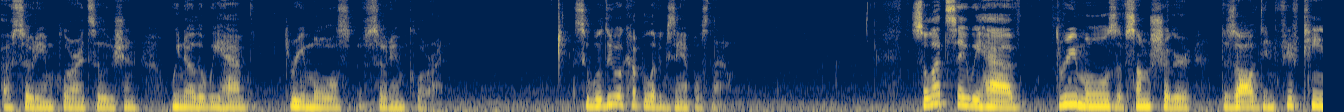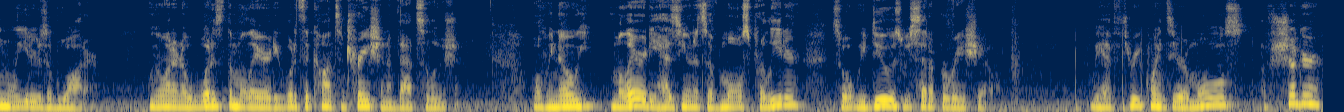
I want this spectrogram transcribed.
of sodium chloride solution, we know that we have 3 moles of sodium chloride. So we'll do a couple of examples now. So let's say we have 3 moles of some sugar dissolved in 15 liters of water. We want to know what is the molarity, what is the concentration of that solution. Well, we know molarity has units of moles per liter, so what we do is we set up a ratio. We have 3.0 moles of sugar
